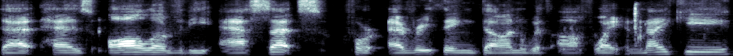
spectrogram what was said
that has all of the assets for everything done with Off White and Nike.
